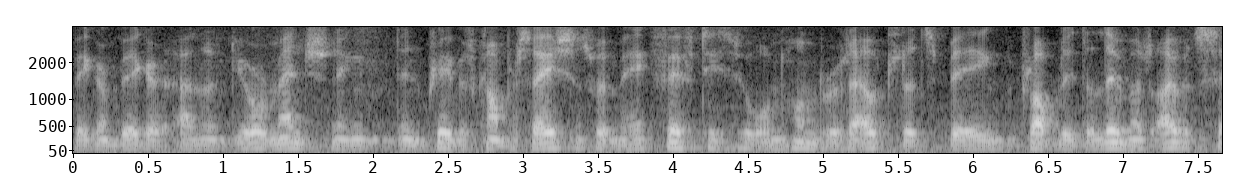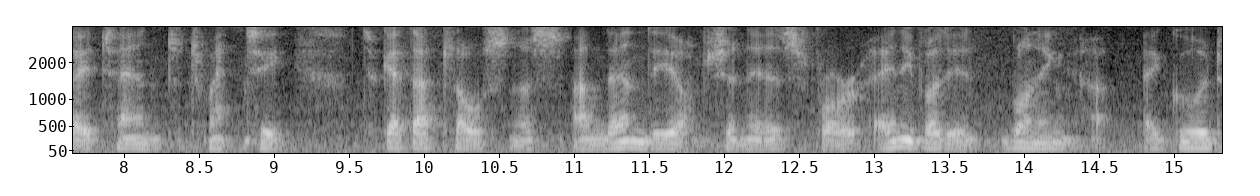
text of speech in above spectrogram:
bigger and bigger. And you were mentioning in previous conversations with me 50 to 100 outlets being probably the limit. I would say 10 to 20 to get that closeness. And then the option is for anybody running a, a good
